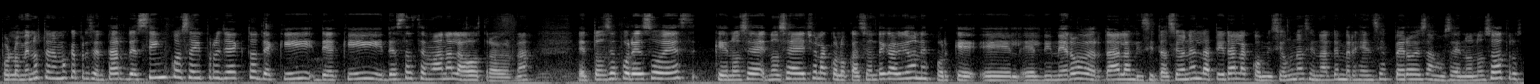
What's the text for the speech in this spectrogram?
Por lo menos tenemos que presentar de cinco a seis proyectos de aquí de aquí de esta semana a la otra, ¿verdad? Entonces por eso es que no se, no se ha hecho la colocación de gaviones porque el, el dinero, ¿verdad? Las licitaciones la tira la Comisión Nacional de Emergencias, pero de San José, no nosotros.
